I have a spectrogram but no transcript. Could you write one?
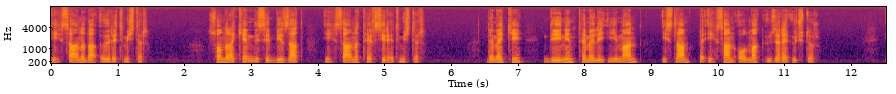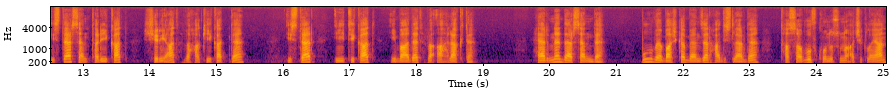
ihsanı da öğretmiştir. Sonra kendisi bizzat ihsanı tefsir etmiştir. Demek ki dinin temeli iman, İslam ve ihsan olmak üzere üçtür. İstersen tarikat, şeriat ve hakikat de, ister itikat, ibadet ve ahlak de. Her ne dersen de, bu ve başka benzer hadislerde tasavvuf konusunu açıklayan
